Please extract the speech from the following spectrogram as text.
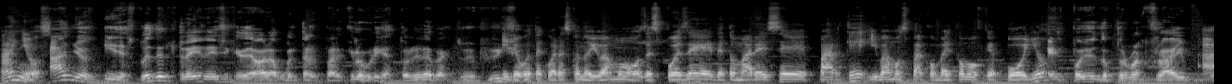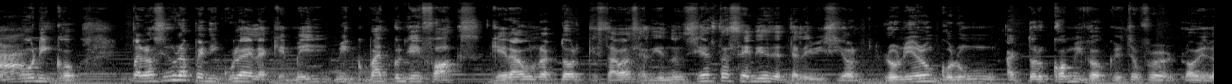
años. Años. Y después del tren ese que daba la vuelta al parque, lo obligatorio era Back to the Future. Y luego te acuerdas cuando íbamos, después de, de tomar ese parque, íbamos para comer como como que pollo. El pollo del Dr. McFly, ah. único. Pero ha sido una película de la que Michael J. Fox, que era un actor que estaba saliendo en ciertas series de televisión, lo unieron con un actor cómico, Christopher Lloyd,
